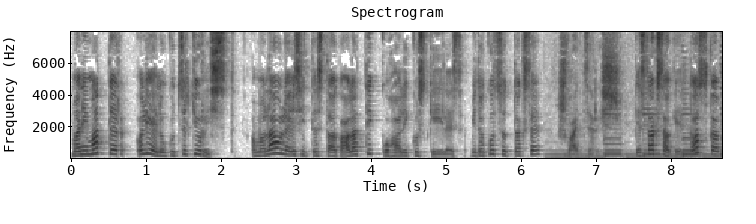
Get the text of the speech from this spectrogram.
Mani Matter oli elukutselt jurist oma laule esitas ta aga alati kohalikus keeles, mida kutsutakse schweizerisch. kes saksa keelt oskab,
